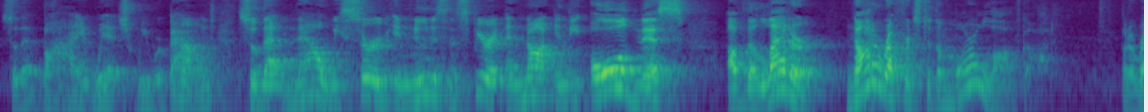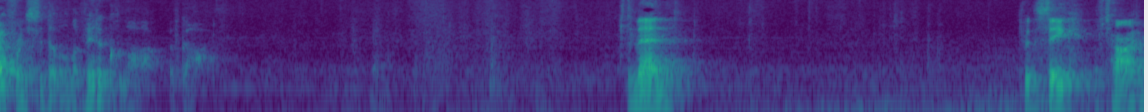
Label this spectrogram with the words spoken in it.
so that by which we were bound, so that now we serve in newness in spirit and not in the oldness of the letter. Not a reference to the moral law of God, but a reference to the Levitical law of God. And then, for the sake of time,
